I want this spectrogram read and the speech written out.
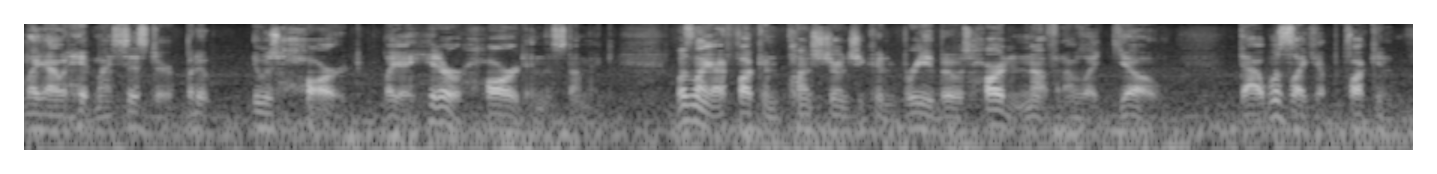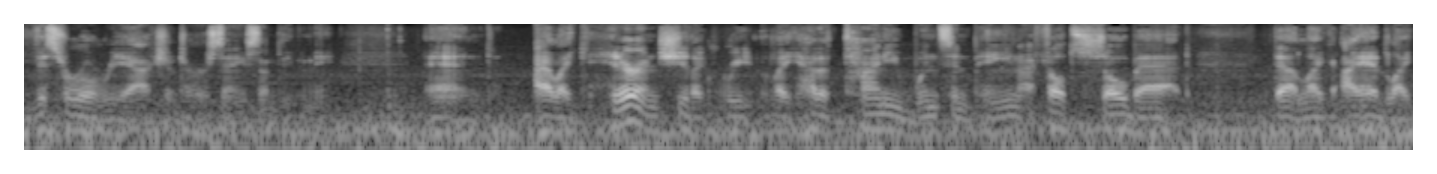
like I would hit my sister, but it it was hard. Like I hit her hard in the stomach. It wasn't like I fucking punched her and she couldn't breathe, but it was hard enough. And I was like, yo, that was like a fucking visceral reaction to her saying something to me. And I like hit her and she like re, like had a tiny wince in pain. I felt so bad that like I had like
